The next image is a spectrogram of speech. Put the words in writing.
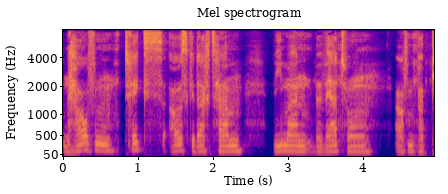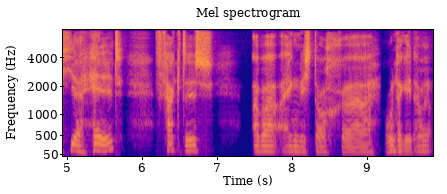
einen Haufen Tricks ausgedacht haben, wie man Bewertungen auf dem Papier hält, faktisch aber eigentlich doch äh, runtergeht. Aber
